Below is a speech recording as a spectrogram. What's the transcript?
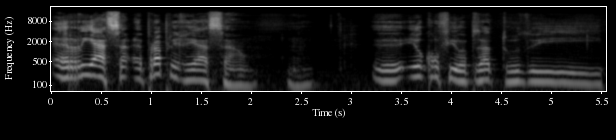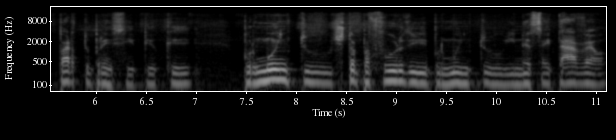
a, reação, a própria reação. Eh, eu confio, apesar de tudo, e parto do princípio que, por muito estapafúrdio e por muito inaceitável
